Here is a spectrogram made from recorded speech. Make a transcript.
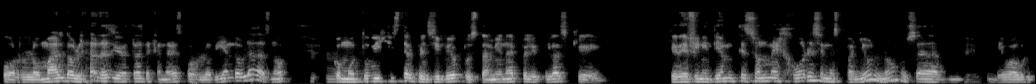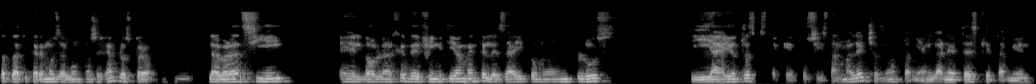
por lo mal dobladas y otras legendarias por lo bien dobladas, ¿no? Ujú, Como tú dijiste al principio, pues también hay películas que, que definitivamente son mejores en español, ¿no? O sea, digo, ahorita platicaremos de algunos ejemplos, pero ujú, la verdad sí, el doblaje definitivamente les da ahí como un plus Y hay otras que, pues sí están mal hechas, ¿no? También la neta es que también,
